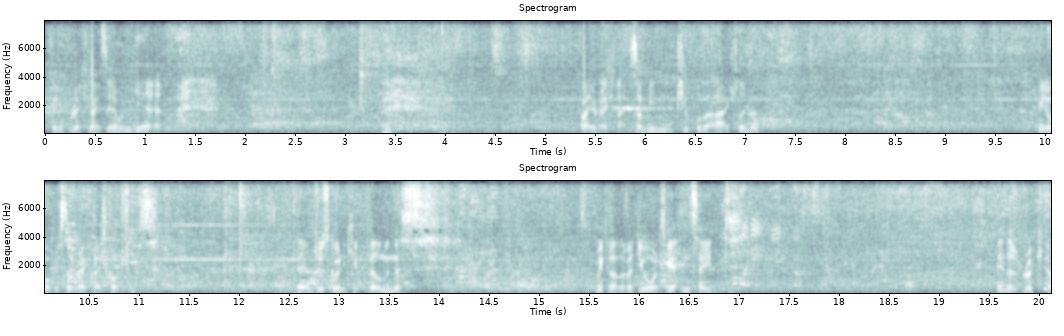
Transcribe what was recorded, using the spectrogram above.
Don't think I've recognised anyone yet. By recognise, I mean people that I actually know. I mean, obviously recognise costumes. Yeah, I'm just going to keep filming this. Make another video once I get inside. Hey, there's here?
